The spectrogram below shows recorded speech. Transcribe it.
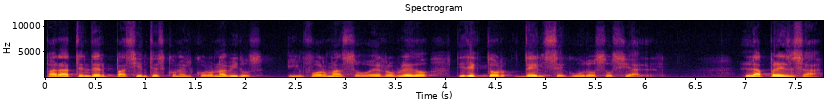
para atender pacientes con el coronavirus, informa Zoé Robledo, director del Seguro Social. La prensa,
